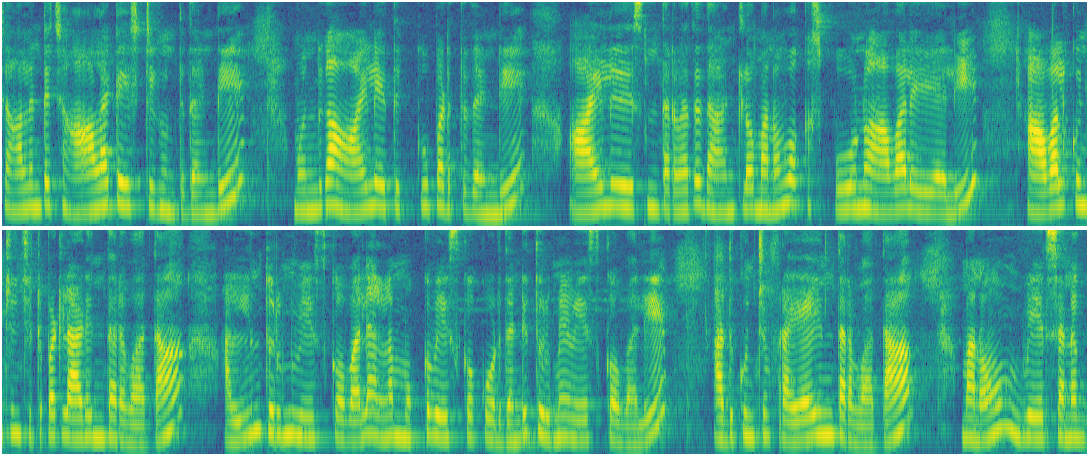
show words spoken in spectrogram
చాలా అంటే చాలా టేస్టీగా ఉంటుందండి. ముందుగా ఆయిల్ అయితే ఎక్కువ పడుతుందండి. ఆయిల్ వేసిన తర్వాత దాంట్లో మనం ఒక స్పూన్ ఆవాలు వేయాలి. ఆవాలు కొంచెం చిటపట్లు ఆడిన తర్వాత అల్లం తురుము వేసుకోవాలి. అల్లం ముక్క వేసుకోకూడదండి తురిమే వేసుకోవాలి. అది కొంచెం ఫ్రై అయిన తర్వాత మనం వేరుశనగ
